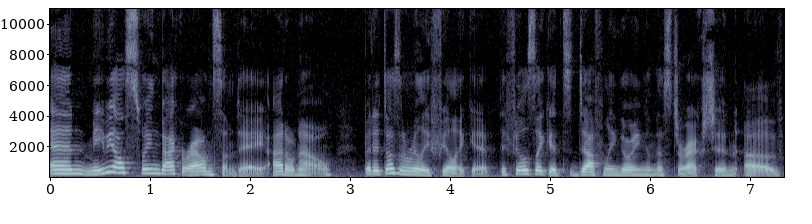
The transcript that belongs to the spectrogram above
And maybe i'll swing back around someday. I don't know but it doesn't really feel like it it feels like it's definitely going in this direction of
